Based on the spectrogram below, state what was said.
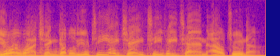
You're watching WTHA TV 10 Altoona.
